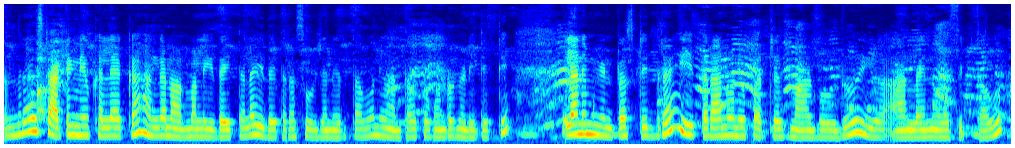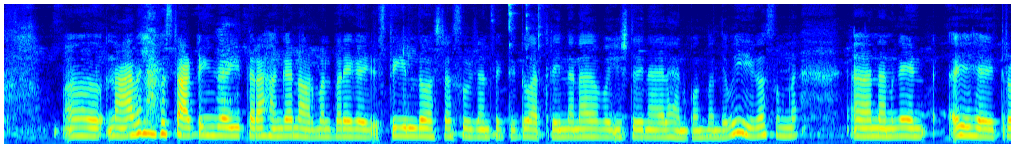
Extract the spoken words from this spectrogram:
ಅಂದರೆ ಸ್ಟಾರ್ಟಿಂಗ್ ನೀವು ಕಲಿಯೋಕೆ ಹಂಗೆ ನಾರ್ಮಲ್ ಇದೈತಲ್ಲ, ಇದೇ ಥರ ಸೂಜನ್ ಇರ್ತಾವೆ, ನೀವು ಅಂಥವು ತೊಗೊಂಡ್ರು ನಡಿತೈತಿ. ಇಲ್ಲ ನಿಮ್ಗೆ ಇಂಟ್ರೆಸ್ಟ್ ಇದ್ದರೆ ಈ ಥರನೂ ನೀವು ಪರ್ಚೇಸ್ ಮಾಡ್ಬೋದು ಈಗ ಆನ್ಲೈನ್ ಒಳಗೆ ಸಿಗ್ತಾವೆ. ನಾವೆಲ್ಲ ಸ್ಟಾರ್ಟಿಂಗ್ ಈ ಥರ ಹಂಗೆ ನಾರ್ಮಲ್ ಬರೀ ಸ್ಟೀಲ್ದು ಅಷ್ಟು ಸೂಜನ್ ಸಿಗ್ತಿತ್ತು. ಅದರಿಂದ ನಾವು ಇಷ್ಟು ದಿನ ಎಲ್ಲ ಹೆಣ್ಕೊಂಡು ಬಂದೆವು. ಈಗ ಸುಮ್ಮನೆ ನನಗೆ ಇದ್ರ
